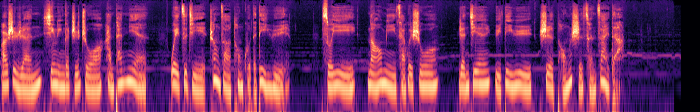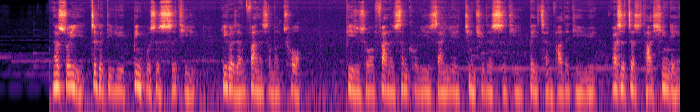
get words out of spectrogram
而是人心灵的执着和贪念为自己创造痛苦的地狱。所以，脑米才会说，人间与地狱是同时存在的。那所以，这个地狱并不是实体，一个人犯了什么错。譬如说，犯了牲口一三业进去的实体被惩罚的地狱，而是这是他心灵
